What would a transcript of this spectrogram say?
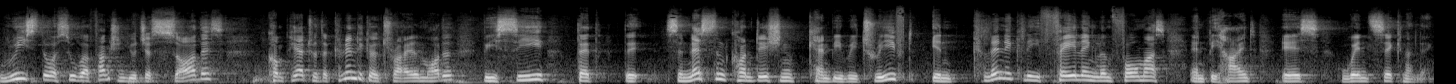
restore SUVA function, you just saw this, compared to the clinical trial model, we see that the senescent condition can be retrieved in clinically failing lymphomas, and behind is Wnt signaling.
